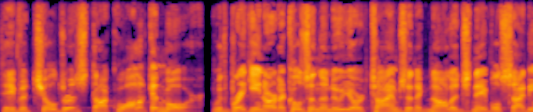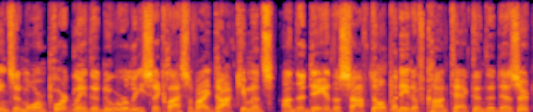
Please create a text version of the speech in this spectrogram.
David Childress, Doc Wallach, and more. With breaking articles in the New York Times and acknowledged naval sightings, and more importantly, the new release of classified documents on the day of the soft opening of Contact in the Desert,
